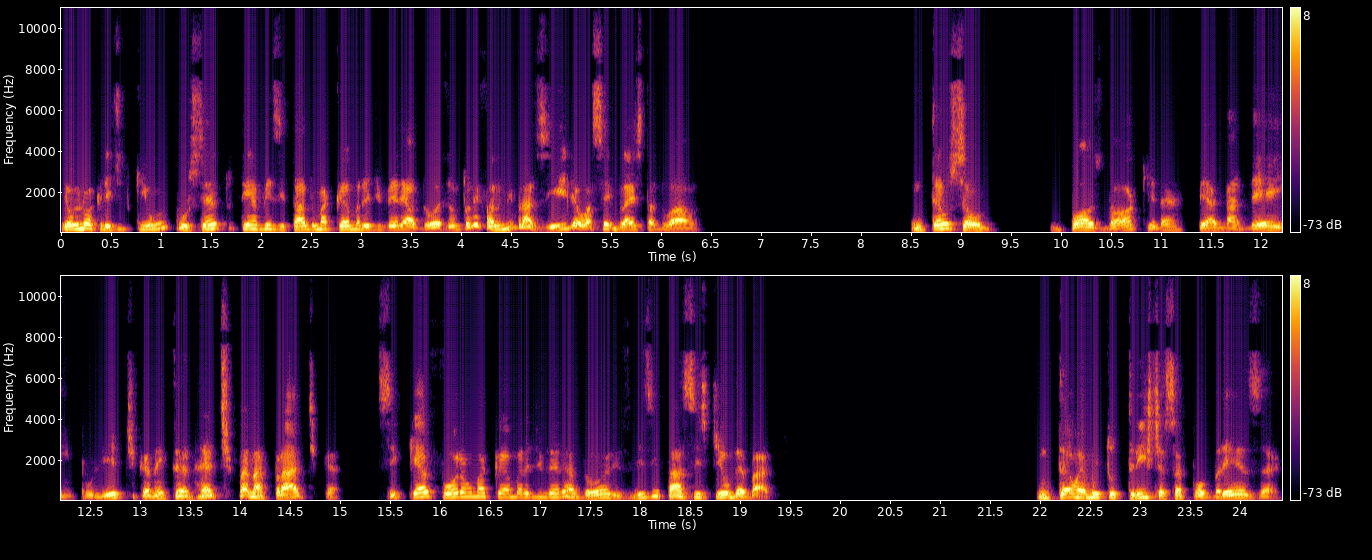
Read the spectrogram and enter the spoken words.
eu não acredito que 1% tenha visitado uma Câmara de Vereadores. Eu não estou nem falando em Brasília ou Assembleia Estadual. Então, são pós-doc, né, PhD em política na internet, mas na prática sequer foram a uma Câmara de Vereadores visitar, assistir um debate. Então é muito triste essa pobreza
